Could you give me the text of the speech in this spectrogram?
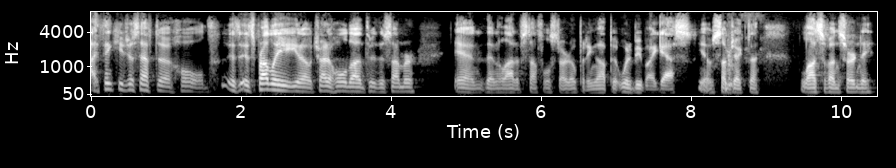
I think you just have to hold. It's, it's probably you know try to hold on through the summer, and then a lot of stuff will start opening up. It would be my guess. You know, subject to lots of uncertainty.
